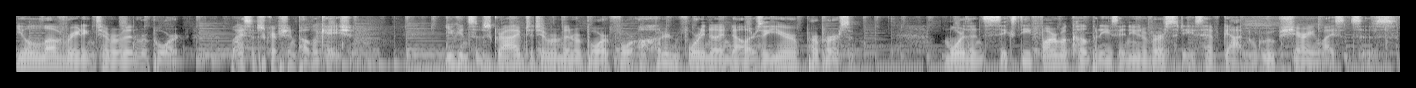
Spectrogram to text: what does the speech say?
you'll love reading Timmerman Report, my subscription publication. You can subscribe to Timmerman Report for $149 a year per person. More than 60 pharma companies and universities have gotten group sharing licenses.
